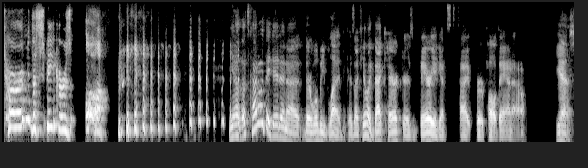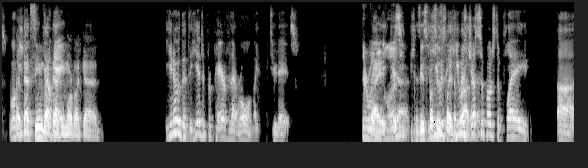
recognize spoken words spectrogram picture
Turn the speakers off. Yeah, that's kind of what they did in uh There Will Be Blood because I feel like that character is very against type for Paul Dano. Yes. Well, Like he, that seems like that'd be more of like a you know that he had to prepare for that role in like two days. There will right, be blood. yeah, because he's supposed he to was play the he brother. was just supposed to play uh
